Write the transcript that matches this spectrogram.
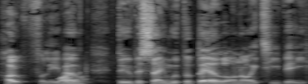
hopefully Wow. they'll do the same with the bill on ITV,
